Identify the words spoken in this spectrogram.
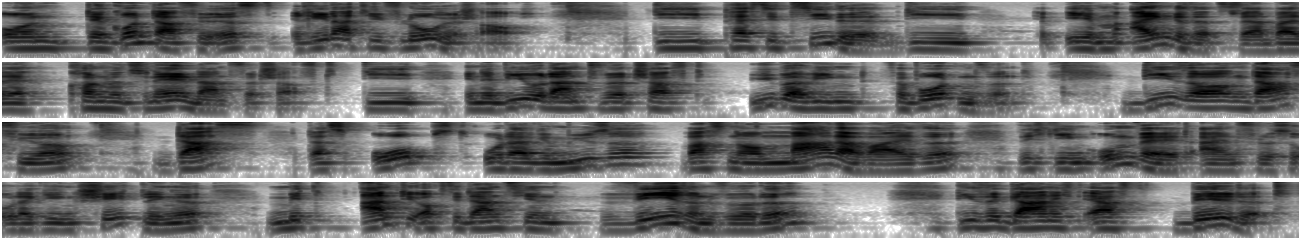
Und der Grund dafür ist relativ logisch auch. Die Pestizide, die eben eingesetzt werden bei der konventionellen Landwirtschaft, die in der Biolandwirtschaft überwiegend verboten sind, die sorgen dafür, dass das Obst oder Gemüse, was normalerweise sich gegen Umwelteinflüsse oder gegen Schädlinge mit Antioxidantien wehren würde, diese gar nicht erst bildet.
